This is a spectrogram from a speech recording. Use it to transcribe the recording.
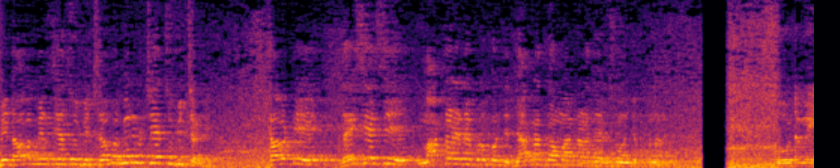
మీ డెవలప్మెంట్ చేసి చూపించినప్పుడు మీరు చేసి చూపించండి. కాబట్టి దయచేసి మాట్లాడేటప్పుడు కొంచెం జాగ్రత్తగా మాట్లాడదేమని చెప్తున్నాను. కూటమి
